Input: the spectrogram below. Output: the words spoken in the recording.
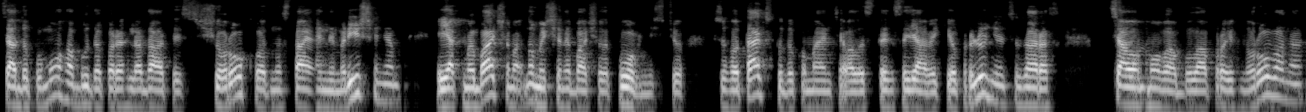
ця допомога буде переглядатись щороку одностайним рішенням. І як ми бачимо, ну ми ще не бачили повністю всього тексту документів, але з тих заяв, які оприлюднюються зараз, ця умова була проігнорована,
